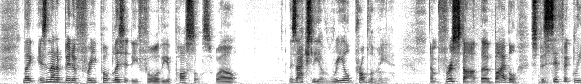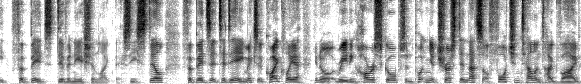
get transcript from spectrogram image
like, isn't that a bit of free publicity for the apostles? Well, there's actually a real problem here. Um, for a start, the Bible specifically forbids divination like this. He still forbids it today. He makes it quite clear, you know, reading horoscopes and putting your trust in that sort of fortune telling type vibe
